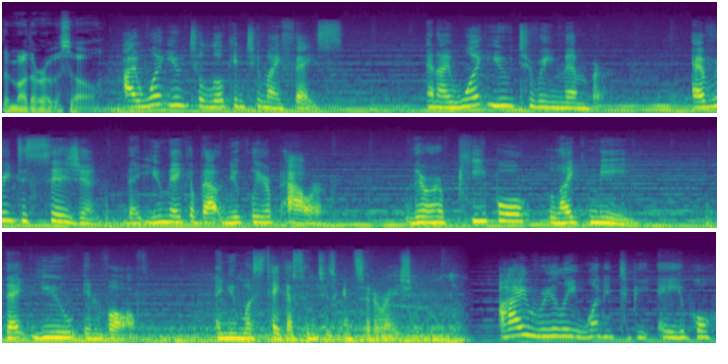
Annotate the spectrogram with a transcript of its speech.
the mother of us all. I want you to look into my face, and I want you to remember every decision that you make about nuclear power, there are people like me that you involve, and you must take us into consideration. I really wanted to be able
